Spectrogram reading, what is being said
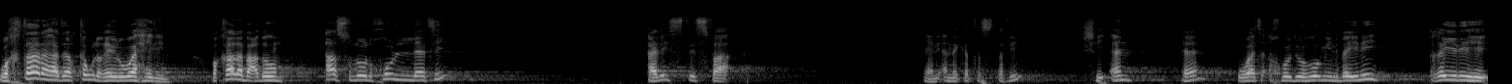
واختار هذا القول غير واحد. وقال بعضهم أصل الخلة الاستصفاء يعني أنك تصطفي شيئا آه، وتأخذه من بين غيره.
